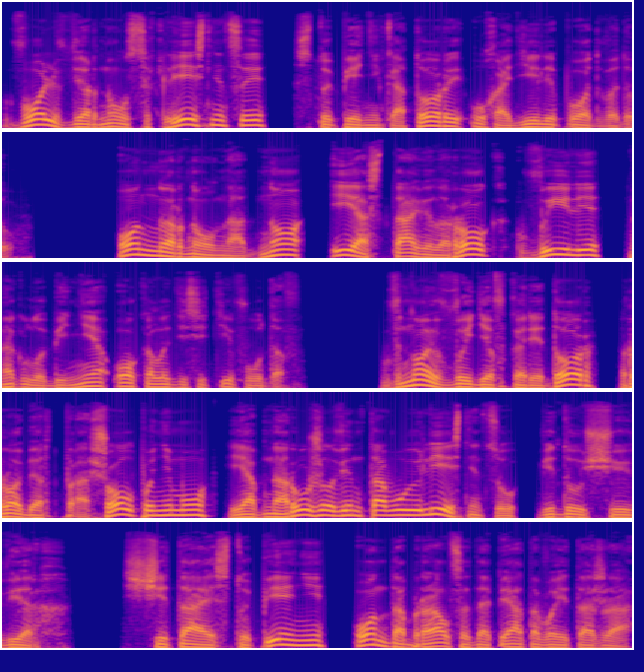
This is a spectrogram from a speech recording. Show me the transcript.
Вольф вернулся к лестнице, ступени которой уходили под воду. Он нырнул на дно и оставил рог в иле на глубине около 10 футов. Вновь выйдя в коридор, Роберт прошел по нему и обнаружил винтовую лестницу, ведущую вверх. Считая ступени, он добрался до пятого этажа.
